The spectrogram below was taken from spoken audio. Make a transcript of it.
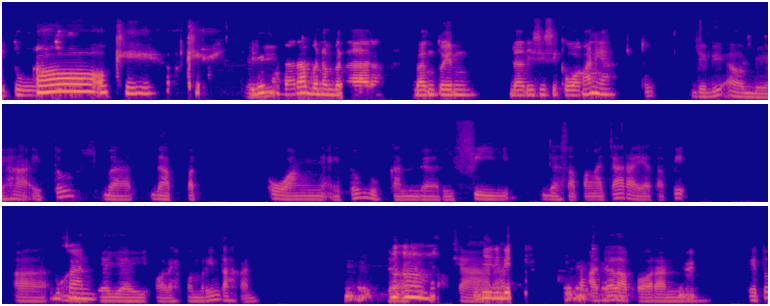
itu oh oke okay. oke okay. jadi negara benar-benar bantuin dari sisi keuangannya gitu jadi LBH itu dapat uangnya itu bukan dari fee jasa pengacara ya, tapi uh, Bukan. dibiayai oleh pemerintah kan. Dan Jadi dia- ada laporan itu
